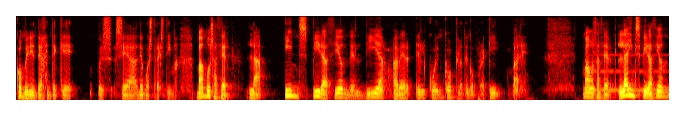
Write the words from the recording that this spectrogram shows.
conveniente a gente que pues sea de vuestra estima. Vamos a hacer la inspiración del día. A ver el cuenco que lo tengo por aquí. Vale. Vamos a hacer la inspiración,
